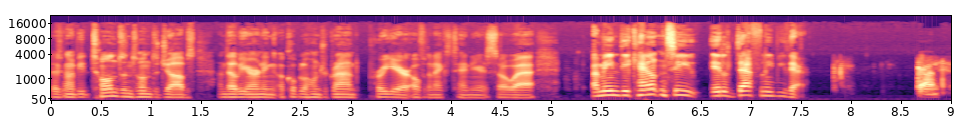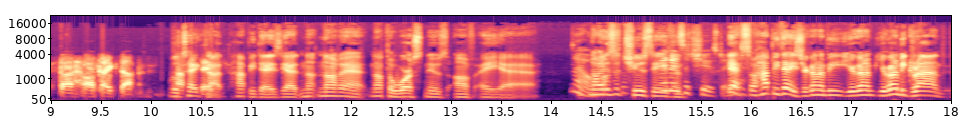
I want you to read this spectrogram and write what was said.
There's going to be tons and tons of jobs, and they'll be earning a couple of hundred grand per year over the next ten years. So, uh, I mean, the accountancy it'll definitely be there. Grand. That, I'll take that. We'll Happy take days. that. Happy days. Yeah, not not uh, not the worst news of a. Uh, No, no, it is a Tuesday. it even. is a Tuesday, Yeah, yeah. so happy days. You're gonna be you're gonna you're gonna be grand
